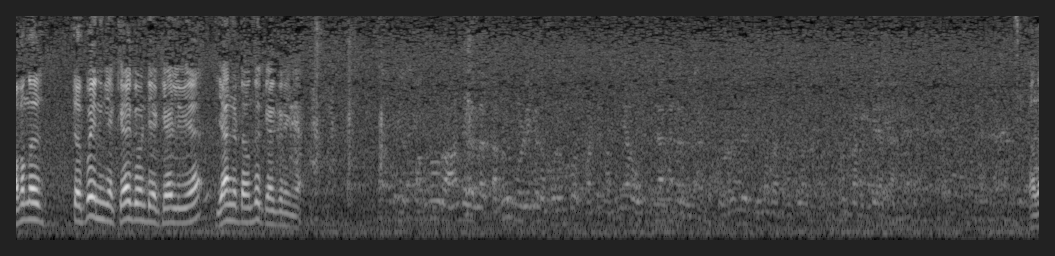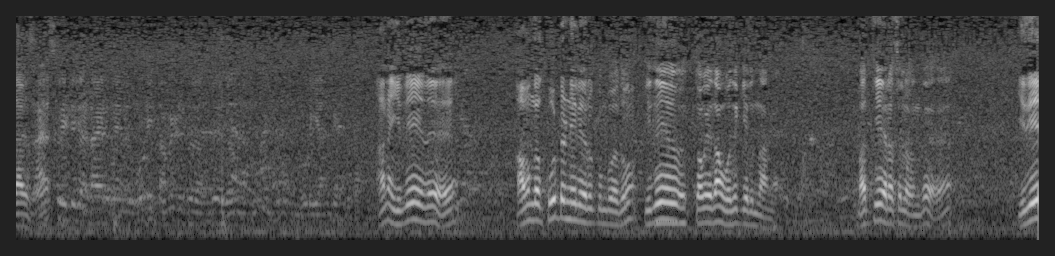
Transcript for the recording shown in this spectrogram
அவங்ககிட்ட போய் நீங்க கேட்க வேண்டிய கேள்வியை என்கிட்ட வந்து கேட்குறீங்க. அதாவது ஆனா இதே இது அவங்க கூட்டணியில் இருக்கும்போதும் இதே தொகை தான் ஒதுக்கி இருந்தாங்க மத்திய அரசுல வந்து இதே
